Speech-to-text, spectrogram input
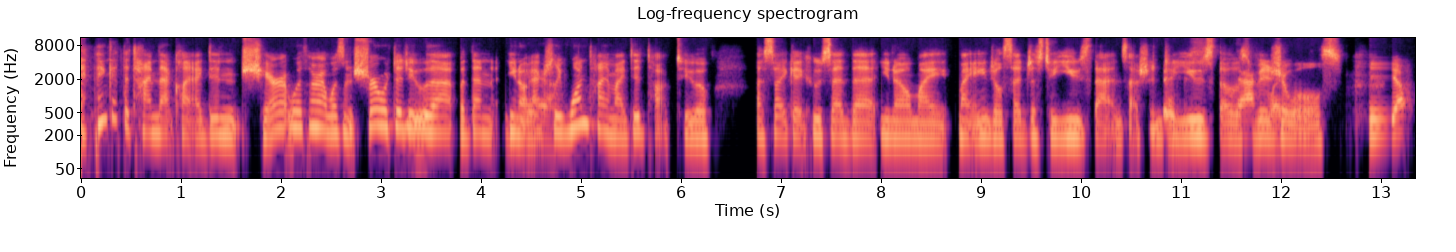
I think at the time that client, I didn't share it with her. I wasn't sure what to do with that. But then, you know, yeah. actually one time I did talk to a psychic who said that, you know, my my angel said just to use that in session, to exactly. use those visuals. Yep.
